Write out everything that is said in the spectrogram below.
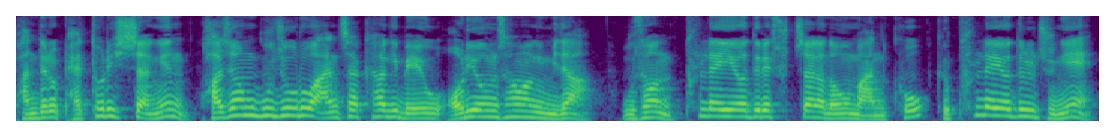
반대로 배터리 시장은 과점 구조로 안착하기 매우 어려운 상황입니다. 우선 플레이어들의 숫자가 너무 많고 그 플레이어들 중에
